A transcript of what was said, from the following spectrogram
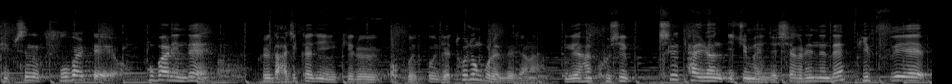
빕스는 후발대예요. 후발인데 어. 그래도 아직까지 인기를 얻고 있고 이게 토종 브랜드잖아. 이게 한 97, 8년 이쯤에 이제 시작을 했는데 빕스의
